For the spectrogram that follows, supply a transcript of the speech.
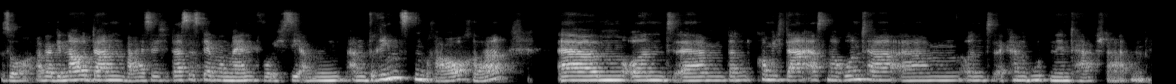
So, aber genau dann weiß ich, das ist der Moment, wo ich sie am, am dringendsten brauche. Ähm, und ähm, dann komme ich da erstmal runter ähm, und kann gut in den Tag starten.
